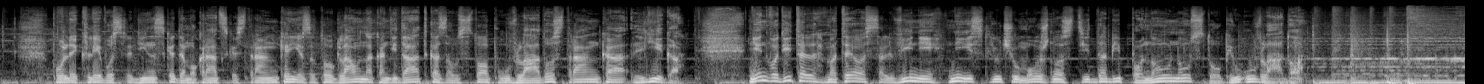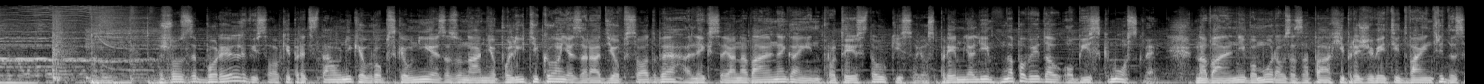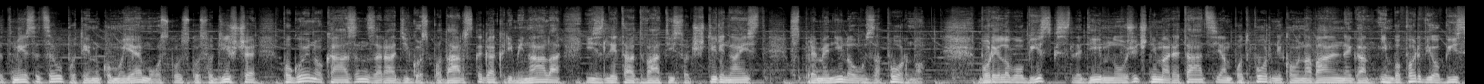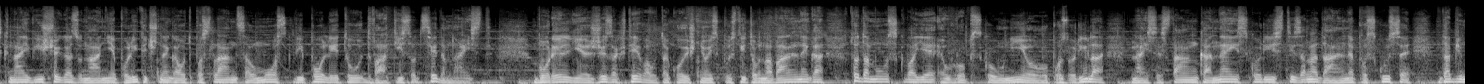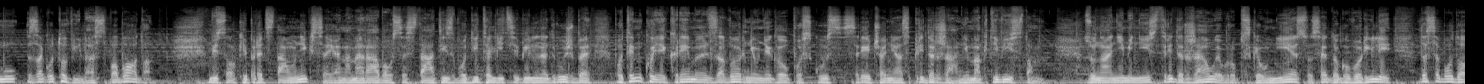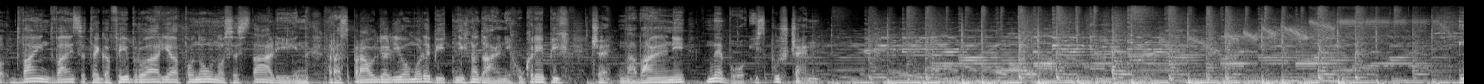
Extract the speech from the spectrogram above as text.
Poleg levo-sredinske demokratske stranke je zato glavna kandidatka za vstop v vlado stranka Liga. Njen voditelj Matteo Salvini ni izključil možnosti, da bi ponovno vstopil v vlado. Josep Borrell, visoki predstavnik Evropske unije za zunanjo politiko, je zaradi obsodbe Alekseja Navalnega in protestov, ki so jo spremljali, napovedal obisk Moskve. Navalni bo moral za zapahi preživeti 32 mesecev, potem ko mu je Moskovsko sodišče pogojno kazen zaradi gospodarskega kriminala iz leta 2014 spremenilo v zaporno. Borelov obisk sledi množičnim aretacijam podpornikov Navalnega in bo prvi obisk najvišjega zunanje političnega odposlanca v Moskvi po letu 2017. Borel je že zahteval takojšnjo izpustitev Navalnega, to da Moskva je Evropsko unijo opozorila, naj se stanka ne izkoristi za nadaljne poskuse, da bi mu zagotovila svobodo. Visoki predstavnik se je nameraval sestati z voditelji civilne družbe, potem ko je Kremelj zavrnil njegov poskus srečanja s pridržanim aktivistom. Zunanji ministri držav Evropske unije so se dogovorili, da se bodo 22. februarja ponovno sestali in razpravljali o morebitnih nadaljnih ukrepih, če Navalni ne bo izpuščen.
